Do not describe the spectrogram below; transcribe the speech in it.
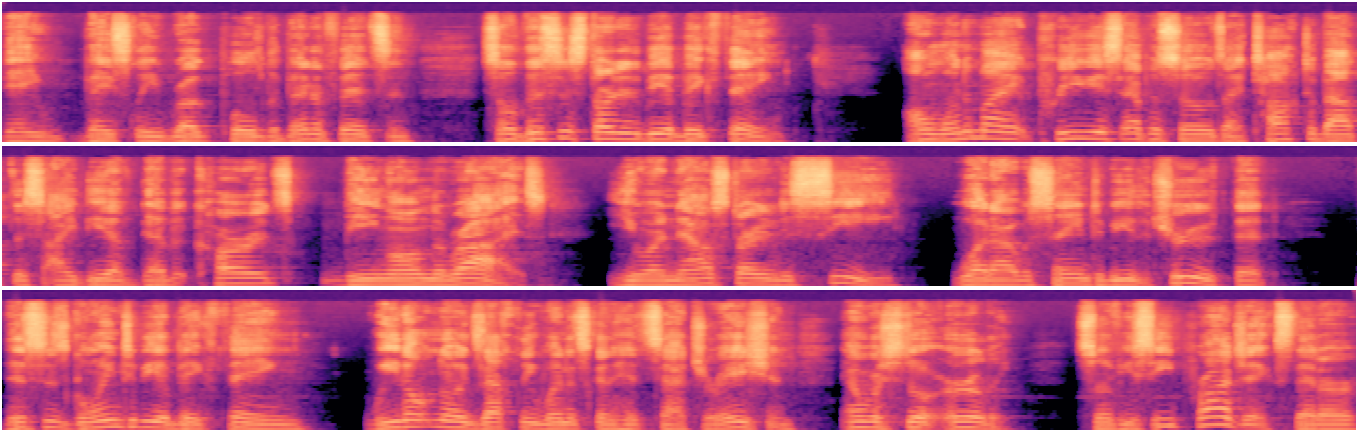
they basically rug pulled the benefits, and so this is starting to be a big thing. On one of my previous episodes, I talked about this idea of debit cards being on the rise. You are now starting to see what I was saying to be the truth that this is going to be a big thing. We don't know exactly when it's going to hit saturation, and we're still early. So if you see projects that are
